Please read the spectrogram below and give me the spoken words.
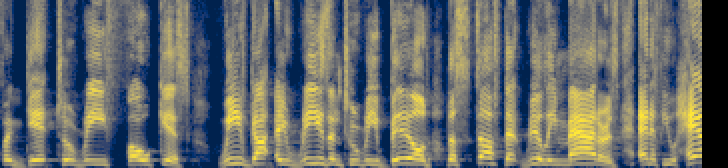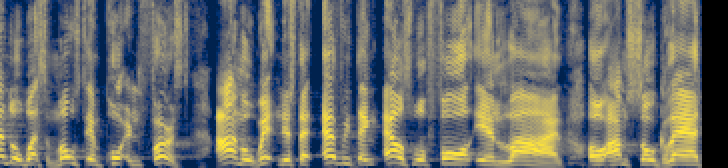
forget to refocus. We've got a reason to rebuild the stuff that really matters. And if you handle what's most important first, I'm a witness that everything else will fall in line. Oh, I'm so glad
